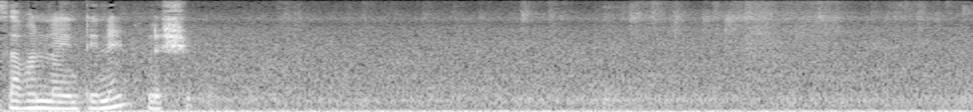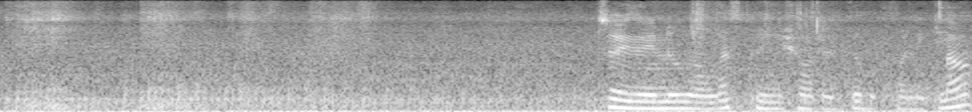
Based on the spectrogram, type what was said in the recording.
seven ninety nine plus shipping so இது வேணுங்கிறவங்க ஸ்க்ரீன்ஷாட் எடுத்து புக் பண்ணிக்கலாம்.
